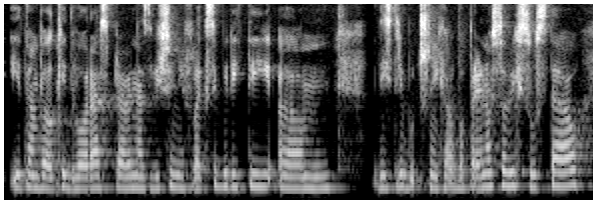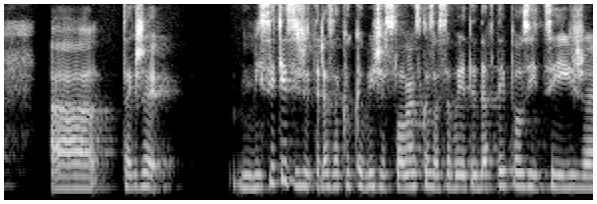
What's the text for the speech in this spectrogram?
je tam veľký dôraz práve na zvýšenie flexibility um, distribučných alebo prenosových sústav. A, takže myslíte si, že teraz ako keby, že Slovensko zase bude teda v tej pozícii, že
